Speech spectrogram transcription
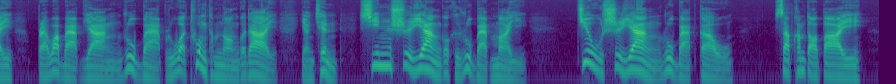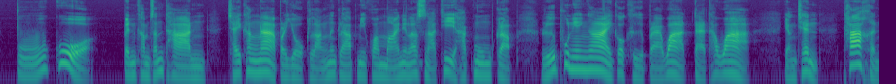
ล์ แปลว่าแบบอย่าง รูปแบบหรือว่าท่วงทำนองก็ได้ อย่างเช่นชินชื่อย่างก็คือรูปแบบใหม่ จิ้วชื่อย่างรูปแบบเก่า ศัพท์คำต่อไปปูกั่วเป็นคำสันธาน ใช้ข้างหน้าประโยคหลังนะครับ มีความหมายในลักษณะที่หักมุมกลับ หรือพูดง่ายๆก็คือแปลว่า แต่ถ้าว่า อย่างเช่นถ้าเขิน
